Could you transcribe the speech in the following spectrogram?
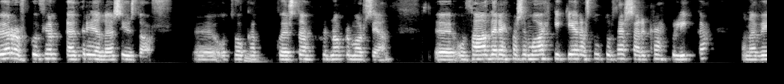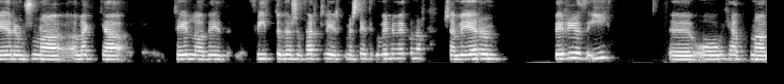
örorku fjölgað gríðarlega síðust ár uh, og tók að hverju stökk fyrir nokkrum ár síðan. Uh, og það er eitthvað sem má ekki gerast út úr þessari kreppu líka. Þannig að við erum svona að leggja til að við flítum þessum ferli með steytingu vinnuveikunar sem við erum byrjuð í uh, og hérna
